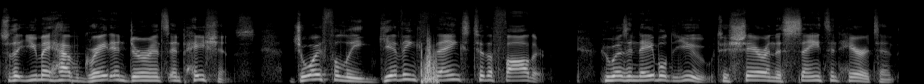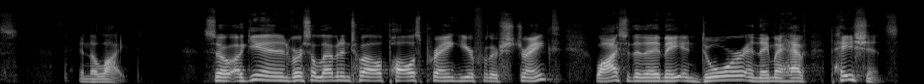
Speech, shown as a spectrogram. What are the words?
so that you may have great endurance and patience, joyfully giving thanks to the Father who has enabled you to share in the saints' inheritance in the light. So, again, in verse 11 and 12, Paul is praying here for their strength. Why? So that they may endure and they may have patience,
